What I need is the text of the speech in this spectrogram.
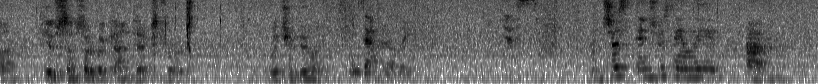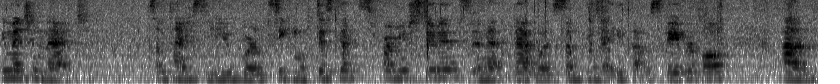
um, give some sort of a context for what you're doing. Definitely. Yes. Just interestingly, um, you mentioned that sometimes you were seeking distance from your students and that that was something that you thought was favorable. Um,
